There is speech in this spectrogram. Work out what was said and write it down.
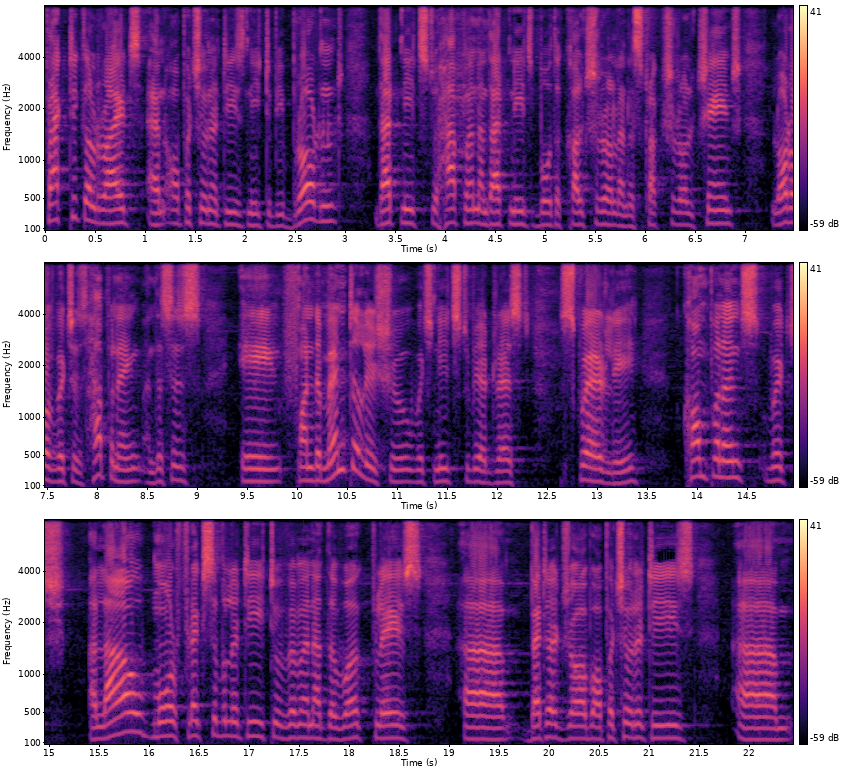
Practical rights and opportunities need to be broadened. That needs to happen, and that needs both a cultural and a structural change, a lot of which is happening, and this is a fundamental issue which needs to be addressed squarely. Components which allow more flexibility to women at the workplace, uh, better job opportunities, um,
